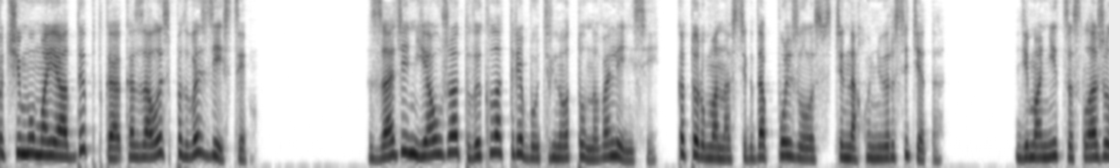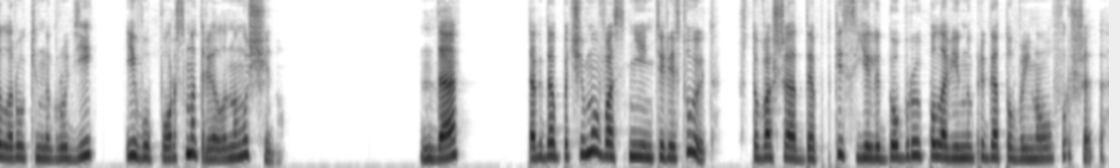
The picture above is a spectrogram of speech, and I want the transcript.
почему моя адептка оказалась под воздействием. За день я уже отвыкла от требовательного тона Валенсии, которым она всегда пользовалась в стенах университета. Демоница сложила руки на груди и в упор смотрела на мужчину. «Да? Тогда почему вас не интересует, что ваши адептки съели добрую половину приготовленного фуршета?»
